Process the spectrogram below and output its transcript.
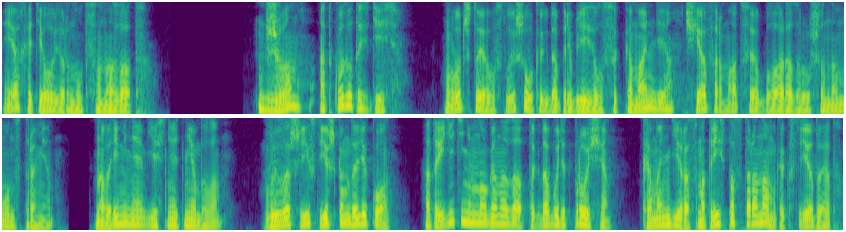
я хотел вернуться назад. «Джон, откуда ты здесь?» Вот что я услышал, когда приблизился к команде, чья формация была разрушена монстрами. Но времени объяснять не было. «Вы зашли слишком далеко. Отойдите немного назад, тогда будет проще», «Командир, осмотрись по сторонам как следует».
